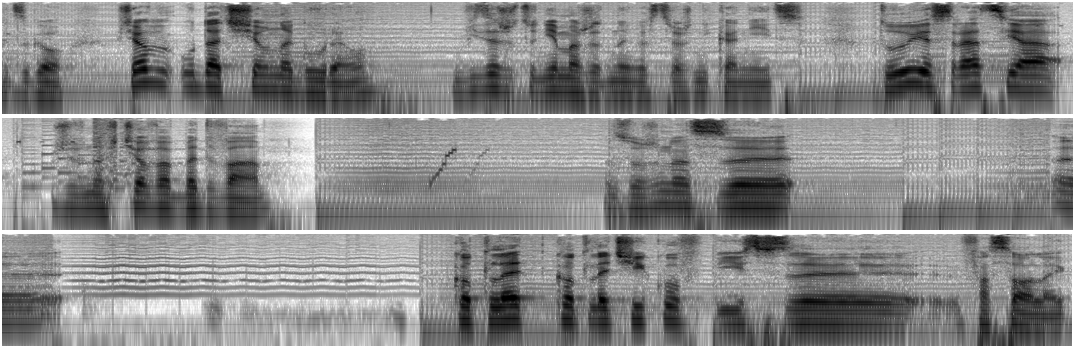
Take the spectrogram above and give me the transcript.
Let's go. Chciałbym udać się na górę. Widzę, że tu nie ma żadnego strażnika, nic. Tu jest racja żywnościowa B2. Złożona z... E, kotlecików i z e, fasolek.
